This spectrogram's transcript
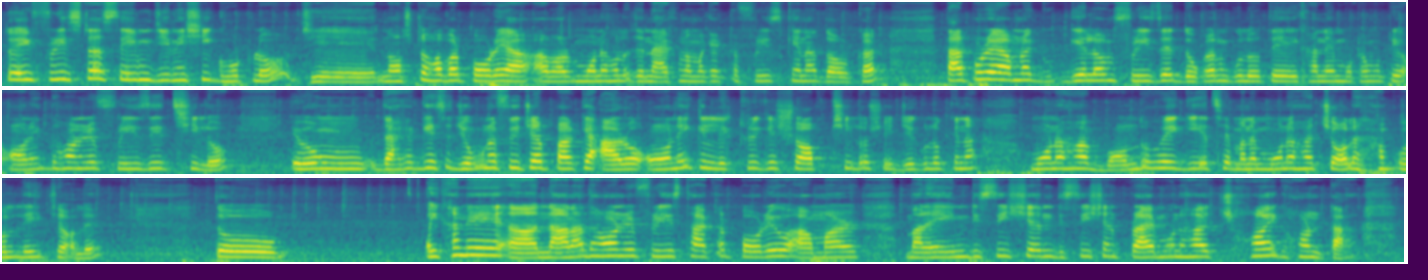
তো এই ফ্রিজটা সেম জিনিসই ঘটলো যে, নষ্ট হবার পরে আমার মনে হলো যে, না, এখন আমাকে একটা ফ্রিজ কেনা দরকার। তারপরে আমরা গেলাম ফ্রিজের দোকানগুলোতে, এখানে মোটামুটি অনেক ধরনের ফ্রিজই ছিল এবং দেখা গিয়েছে যমুনা ফিউচার পার্কে আরও অনেক ইলেকট্রিকের শপ ছিল, সেই যেগুলো কিনা মনে হয় বন্ধ হয়ে গিয়েছে মানে মনে হয় চলে না বললেই চলে। তো এখানে নানা ধরনের ফ্রিজ থাকার পরেও আমার মানে ইনডিসিশন ডিসিশন প্রায় মনে হয় ছয় ঘণ্টা।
